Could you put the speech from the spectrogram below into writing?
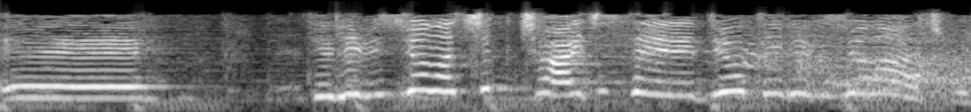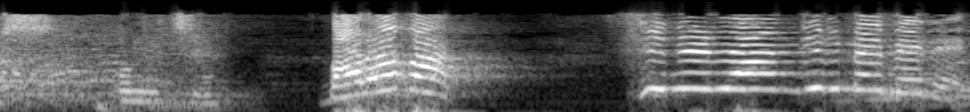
E, televizyon açık, çaycı seyrediyor. Televizyonu açmış onun için. Bana bak. Sinirlendirme beni.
